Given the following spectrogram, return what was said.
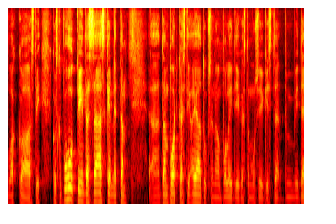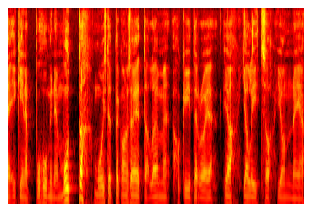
vakaasti, koska puhuttiin tässä äsken, että tämän podcastin ajatuksena on politiikasta, musiikista, miten ikinä puhuminen, mutta muistettakoon se, että olemme Hokitero ja, ja Jalitso, Jonne, ja,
